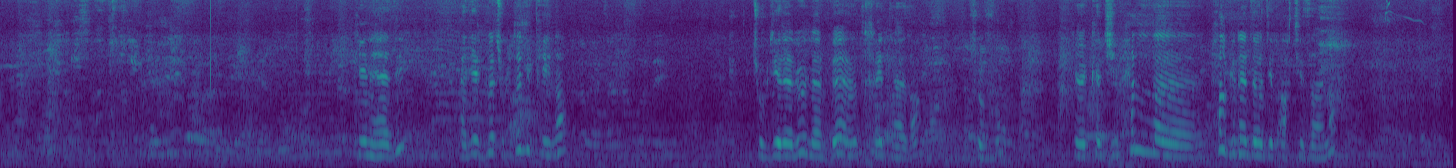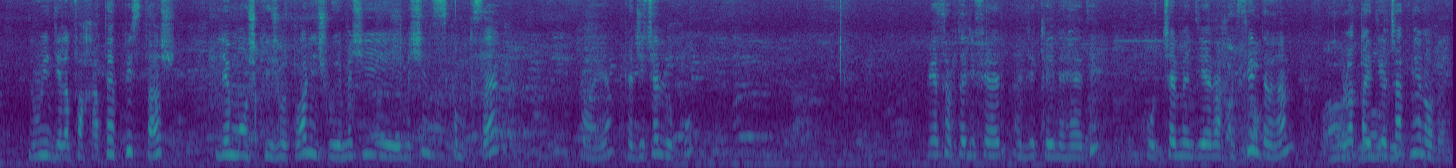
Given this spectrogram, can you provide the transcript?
كاين هذه؟ هذه البنات وحدة اللي كاينة. شوف ديالها لولا بارد خيط هذا. شوفوا. كتجي بحال بحال قنادره ديال الارتيزانا الوين ديالها فيها خطير بيستاش. لي مونش كيجيو طوالين شوية ماشي ماشي نسكم قصير. ها هي كتجي حتى اللوكو بياسه وحده اللي فيها اللي كاينة هذه والثمن ديالها 50 درهم ولا الطاي ديالها 42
